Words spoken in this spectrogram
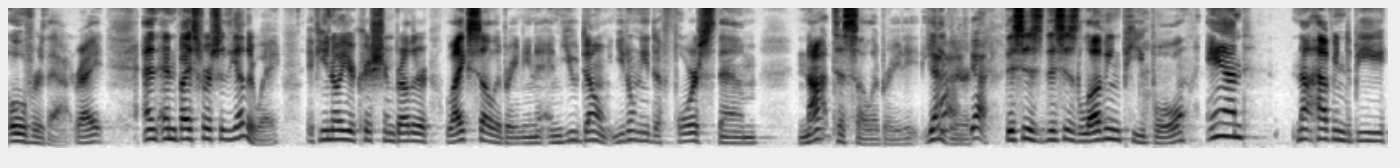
over that, right? And and vice versa the other way. If you know your Christian brother likes celebrating it and you don't, you don't need to force them not to celebrate it Yeah, either. yeah. This is this is loving people and not having to be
